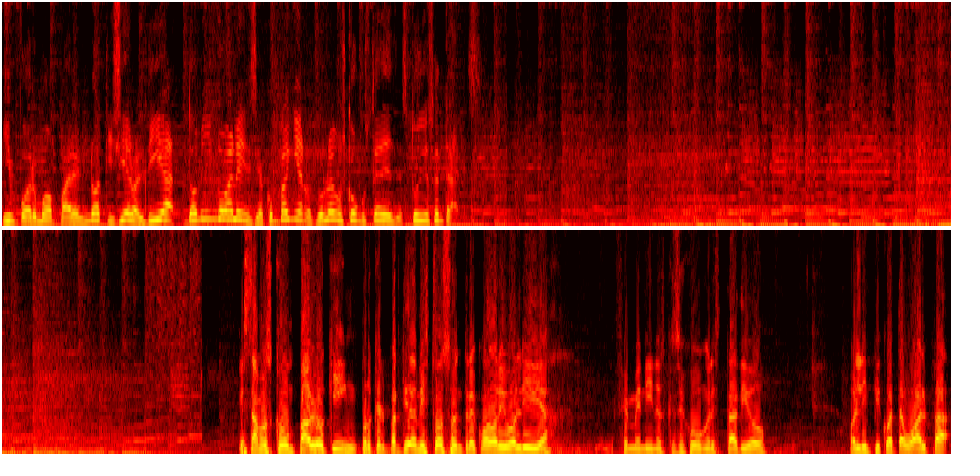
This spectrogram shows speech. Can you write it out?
Informó para el Noticiero al Día Domingo Valencia. Compañeros, volvemos con ustedes de Estudios Centrales. Estamos con Pablo King, porque el partido amistoso entre Ecuador y Bolivia, femeninos que se jugó en el Estadio Olímpico Atahualpa,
